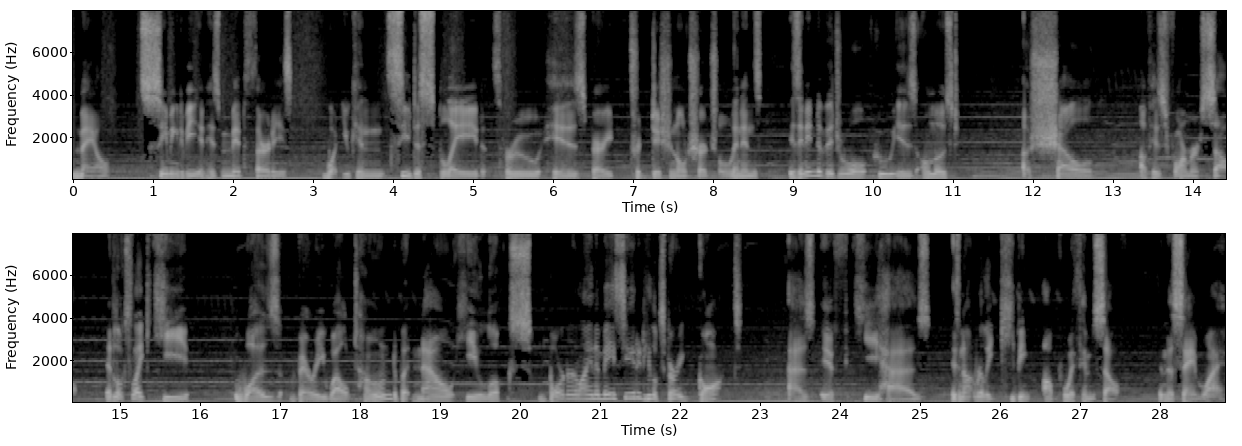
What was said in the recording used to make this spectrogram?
male, seeming to be in his mid 30s. What you can see displayed through his very traditional church linens is an individual who is almost a shell of his former self. It looks like he was very well toned, but now he looks borderline emaciated. He looks very gaunt, as if he has is not really keeping up with himself in the same way.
